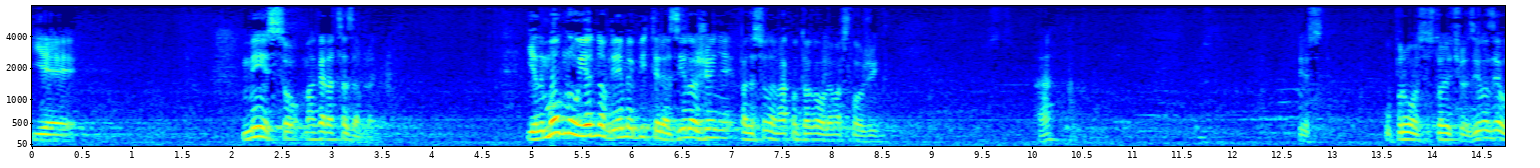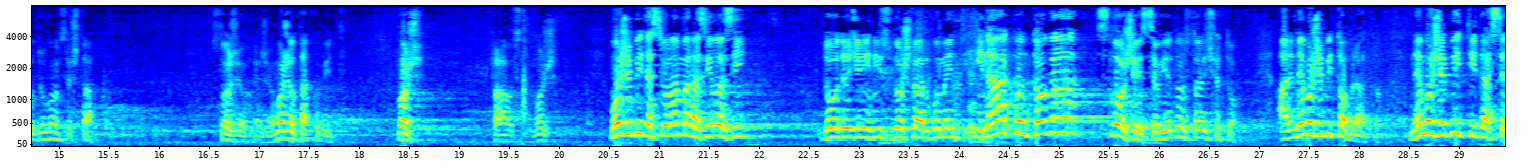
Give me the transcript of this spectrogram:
je meso magaraca zabranjeno. Je li moglo u jedno vrijeme biti razilaženje, pa da se onda nakon toga ulema složi? Ha? Jeste. U prvom se stoljeću razilaze, u drugom se šta? Složio, kaže. Može li tako biti? Može. Pravo ste, može. Može biti da se olema razilazi do određenih nisu došli argumenti i nakon toga slože se u jednom stoljeću to. Ali ne može biti obratno. Ne može biti da se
